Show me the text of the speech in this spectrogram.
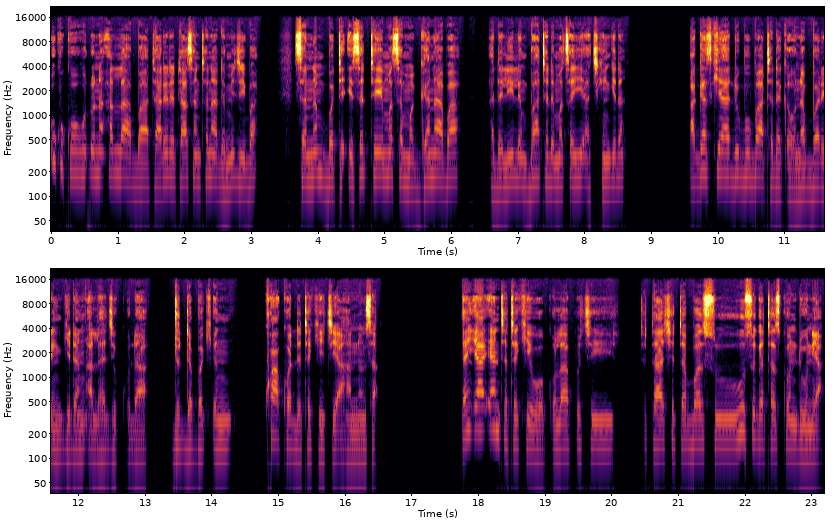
uku ko huɗu na Allah ba tare da ta san tana da miji ba, sannan ba ta isa ta yi masa magana ba a dalilin ba ta da matsayi a cikin gidan? A gaskiya dubu ba ta da ƙaunar barin gidan Alhaji Kuda duk da baƙin kwakwar da take ci a hannunsa. ‘Yan ‘ya'yanta take wa kulafuci ta tashi ta bar su ga taskon duniya,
